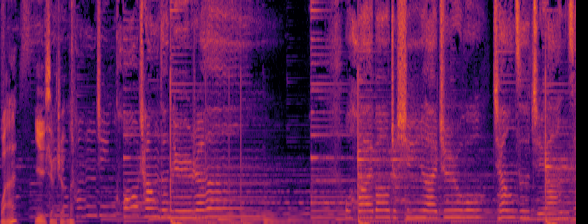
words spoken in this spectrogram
晚安，夜行者们。火场的女人我怀抱着心爱之物，将自己安葬。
